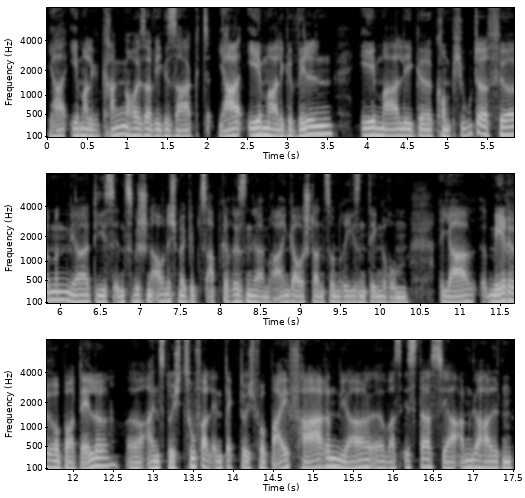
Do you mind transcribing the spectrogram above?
Ja, ehemalige Krankenhäuser, wie gesagt, ja, ehemalige Villen, ehemalige Computerfirmen, ja, die es inzwischen auch nicht mehr gibt, abgerissen. Ja, im Rheingau stand so ein Riesending rum. Ja, mehrere Bordelle, äh, eins durch Zufall entdeckt, durch Vorbeifahren. Ja, äh, was ist das? Ja, angehalten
